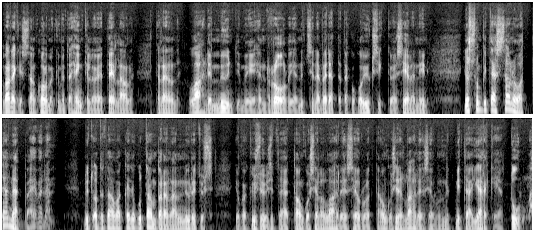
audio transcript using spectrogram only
Ladekissa on 30 henkilöä ja teillä on tällainen Lahden myyntimiehen rooli ja nyt sinä vedät tätä koko yksikköä siellä, niin jos sun pitäisi sanoa tänä päivänä, nyt otetaan vaikka joku tamperelainen yritys, joka kysyy sitä, että onko siellä Lahden seudulla, että onko siinä Lahden seudulla nyt mitään järkeä tulla,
